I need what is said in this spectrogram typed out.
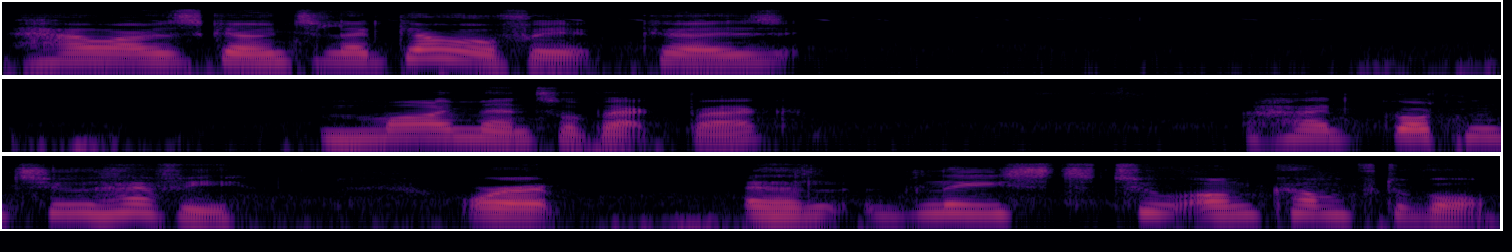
how I was going to let go of it because my mental backpack had gotten too heavy or at least too uncomfortable.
